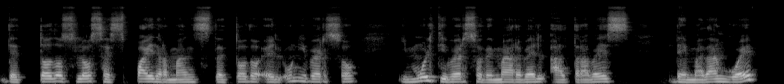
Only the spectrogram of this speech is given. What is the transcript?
de todos los Spider-Mans de todo el universo y multiverso de Marvel a través de Madame Web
